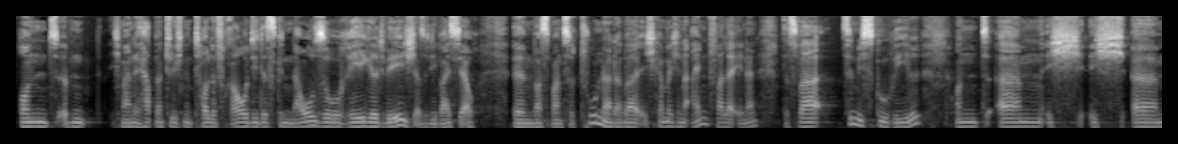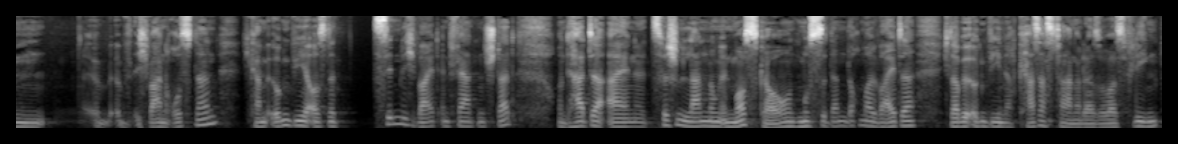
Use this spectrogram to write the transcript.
Und ähm, ich meine, ich habe natürlich eine tolle Frau, die das genauso regelt wie ich. Also die weiß ja auch, ähm, was man zu tun hat. Aber ich kann mich an einen Fall erinnern. Das war ziemlich skurril. Und ähm, ich, ich, ähm, äh, ich war in Russland. Ich kam irgendwie aus einer ziemlich weit entfernten Stadt und hatte eine Zwischenlandung in Moskau und musste dann doch mal weiter, ich glaube irgendwie nach Kasachstan oder sowas fliegen.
